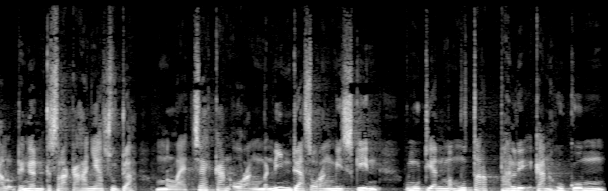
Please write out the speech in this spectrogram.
kalau dengan keserakahannya sudah melecehkan orang, menindas orang miskin, kemudian memutar balikkan hukum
